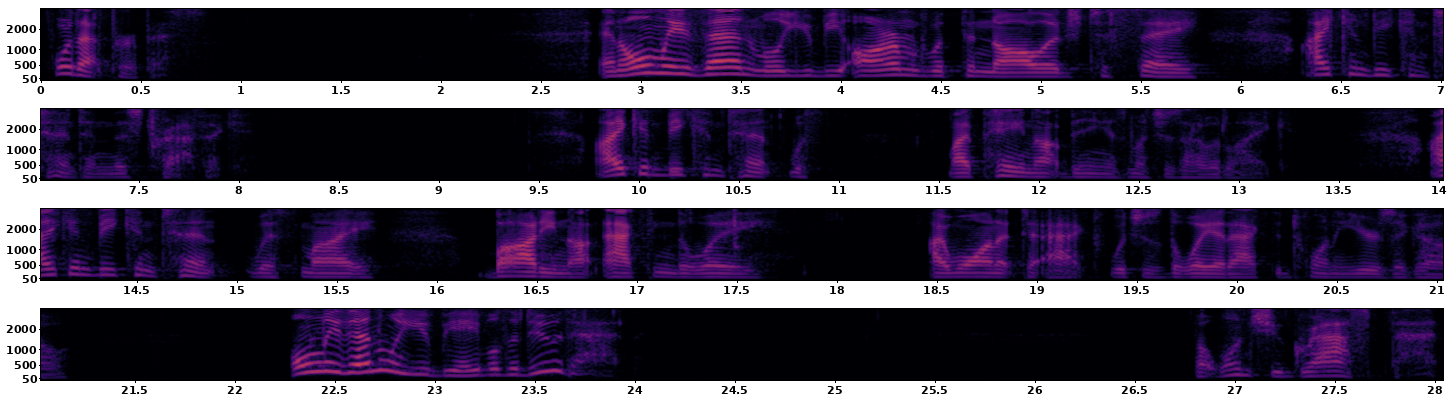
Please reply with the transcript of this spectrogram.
for that purpose. And only then will you be armed with the knowledge to say, I can be content in this traffic. I can be content with my pay not being as much as I would like. I can be content with my body not acting the way I want it to act, which is the way it acted 20 years ago. Only then will you be able to do that. But once you grasp that,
